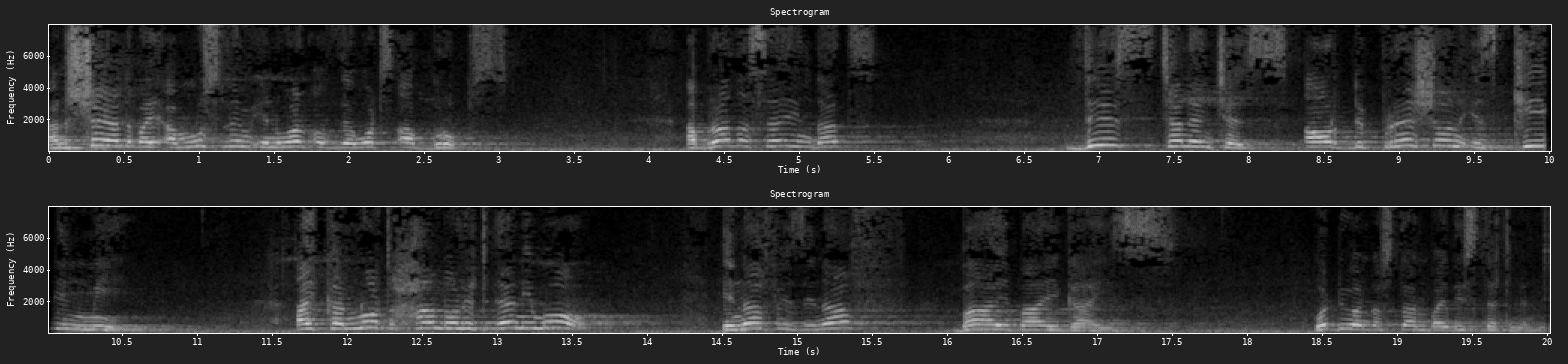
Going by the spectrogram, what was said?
and shared by a Muslim in one of the WhatsApp groups. A brother saying that these challenges, our depression is killing me. I cannot handle it anymore. Enough is enough. Bye bye, guys. What do you understand by this statement?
